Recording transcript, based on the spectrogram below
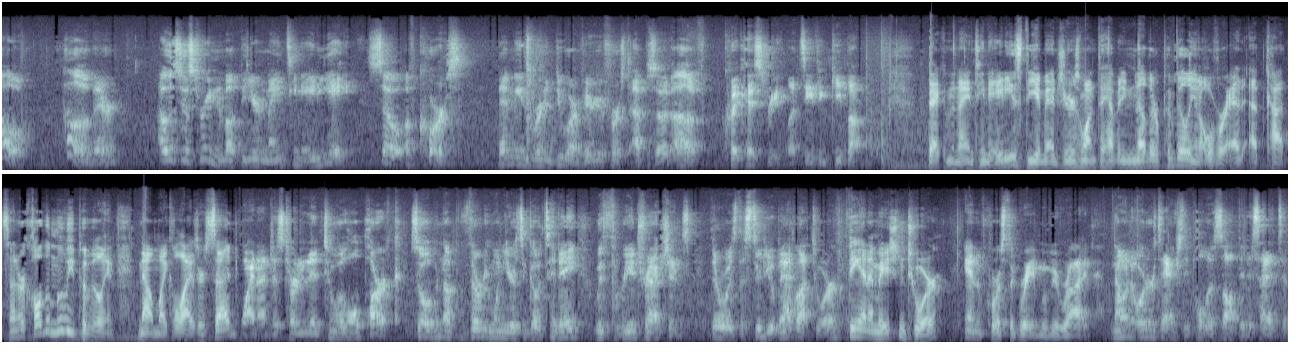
Oh, I was just reading about the year 1988. So, of course, that means we're going to do our very first episode of Quick History. Let's see if you can keep up. Back in the 1980s, the Imagineers wanted to have another pavilion over at Epcot Center called the Movie Pavilion. Now, Michael Eisner said, why not just turn it into a whole park? So, opened up 31 years ago today with three attractions. There was the Studio Backlot Tour, the Animation Tour, and of course the Great Movie Ride. Now in order to actually pull this off, they decided to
